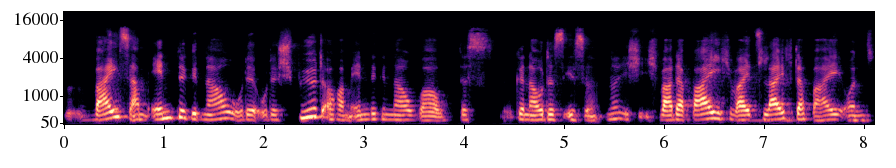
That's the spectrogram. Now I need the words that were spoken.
weiß am Ende genau oder, oder spürt auch am Ende genau, wow, das, genau das ist sie. Ne? Ich, ich war dabei, ich war jetzt live dabei und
